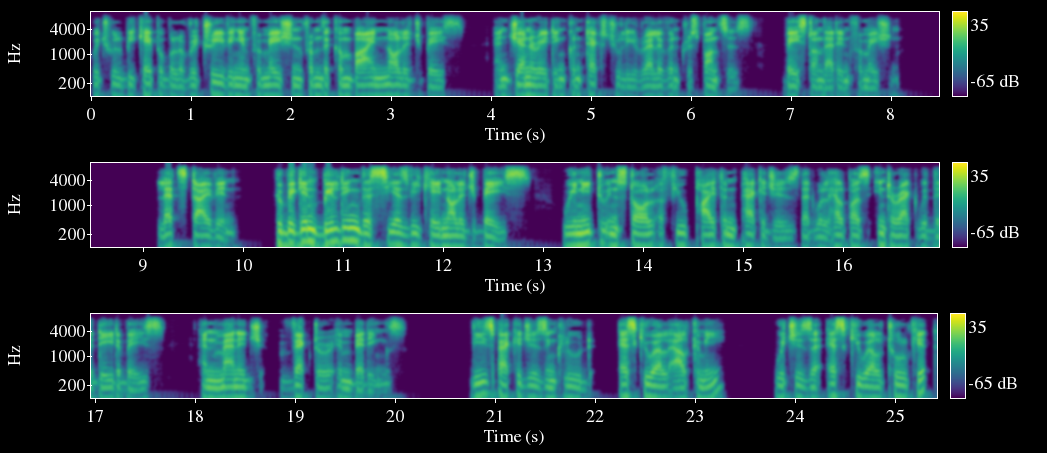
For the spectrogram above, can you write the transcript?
which will be capable of retrieving information from the combined knowledge base and generating contextually relevant responses based on that information. Let's dive in. To begin building the CSVK knowledge base, we need to install a few Python packages that will help us interact with the database and manage vector embeddings. These packages include SQLAlchemy, which is a SQL toolkit,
